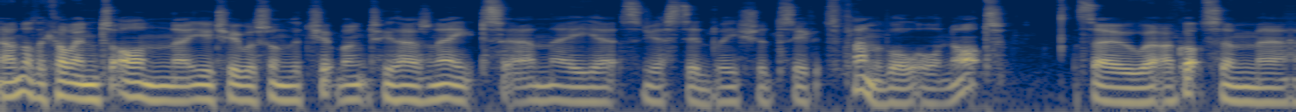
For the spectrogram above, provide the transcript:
Now, another comment on uh, YouTube was from the Chipmunk 2008, and they uh, suggested we should see if it's flammable or not. So uh, I've got some uh,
